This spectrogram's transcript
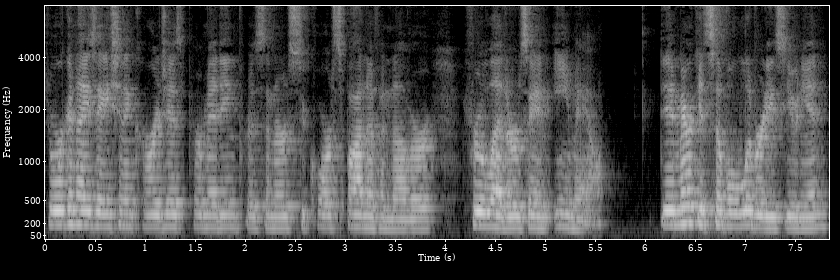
the organization encourages permitting prisoners to correspond with another through letters and email. The American Civil Liberties Union,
